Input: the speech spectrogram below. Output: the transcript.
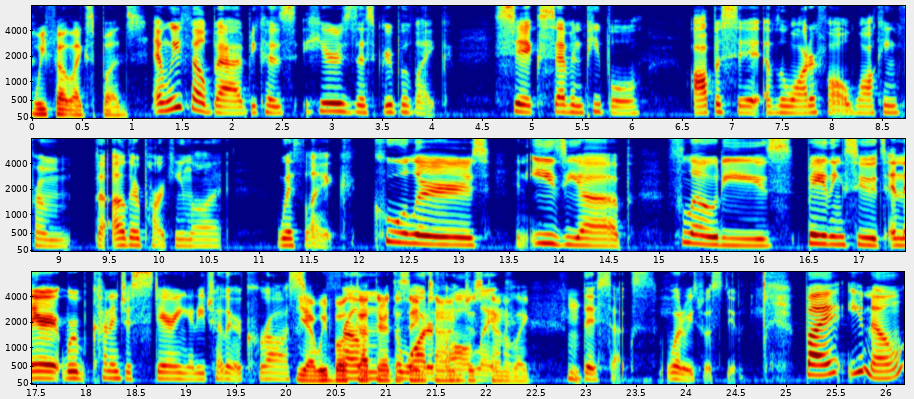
We felt like spuds. and we felt bad because here's this group of like six seven people opposite of the waterfall walking from the other parking lot with like coolers and easy up floaties bathing suits and there we're kind of just staring at each other across Yeah, we both got there at the, the same time, just like- kind of like hmm. this sucks. What are we supposed to do? But you know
